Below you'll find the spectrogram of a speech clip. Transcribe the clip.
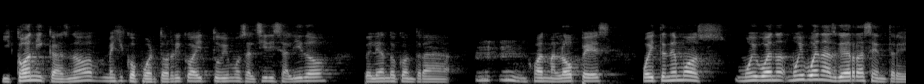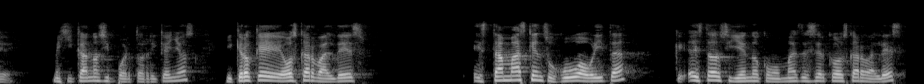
icónicas, ¿no? México-Puerto Rico, ahí tuvimos al Ciri Salido peleando contra Juanma López, Güey, tenemos muy, muy buenas guerras entre mexicanos y puertorriqueños. Y creo que Oscar Valdés está más que en su jugo ahorita. Que he estado siguiendo como más de cerca a Oscar Valdés.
